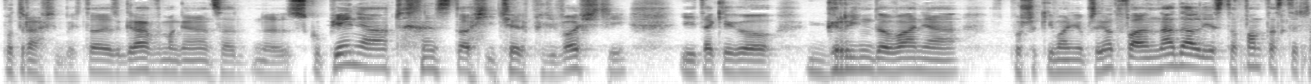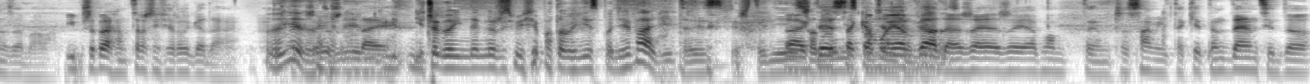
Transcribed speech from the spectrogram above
potrafi być. To jest gra wymagająca skupienia często i cierpliwości i takiego grindowania poszukiwaniu przedmiotów, ale nadal jest to fantastyczna zabawa. I przepraszam, strasznie się rozgadałem. No nie, że już nie, niczego innego, żeśmy się po tobie nie spodziewali. To jest, wiesz, to nie jest Tak, to jest taka moja wada, że, że ja mam ten, czasami takie tendencje do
